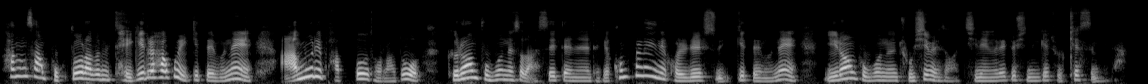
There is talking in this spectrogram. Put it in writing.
항상 복도라든지 대기를 하고 있기 때문에 아무리 바쁘더라도 그런 부분에서 났을 때는 되게 컴플레인이 걸릴 수 있기 때문에 이런 부분은 조심해서 진행을 해주시는 게 좋겠습니다.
